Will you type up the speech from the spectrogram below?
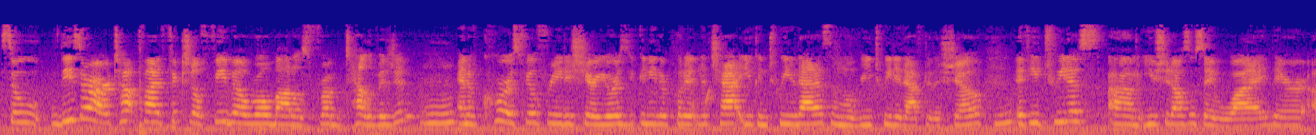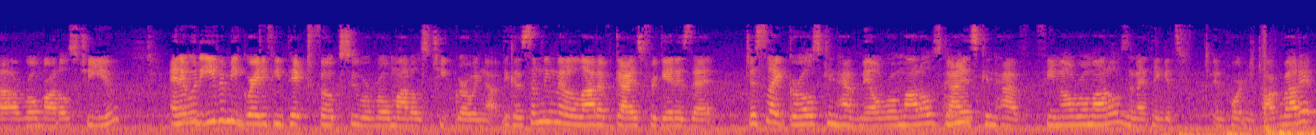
so these are our top five fictional female role models from television. Mhm. And of course, feel free to share yours. You can either put it in the chat, you can tweet it at us, and we'll retweet it after the show. If you tweet us, um, you should also say why they're uh, role models to you. And it would even be great if you picked folks who were role models to you growing up. Because something that a lot of guys forget is that just like girls can have male role models, guys can have female role models, and I think it's important to talk about it.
